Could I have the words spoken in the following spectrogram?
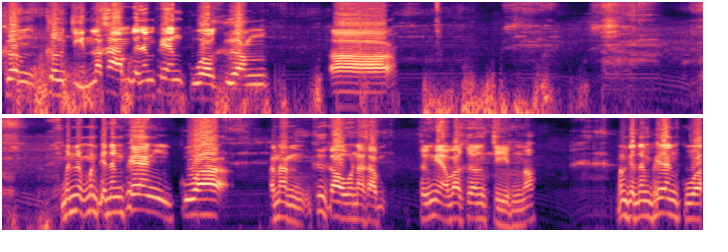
เครื่องเครื่องจีนราคามันก็ยังแพงกว่าเครื่องอ่ามันมันก็ยังแพงกว่าอันนั้นคือเก่านะครับ ถึงแม้ว่าเครื่องจีนเนาะมันก็ยังแพงกว่า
